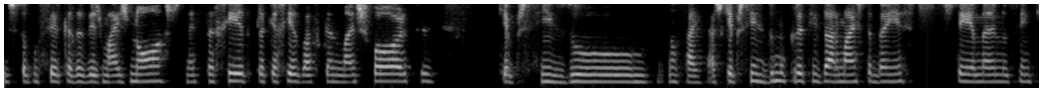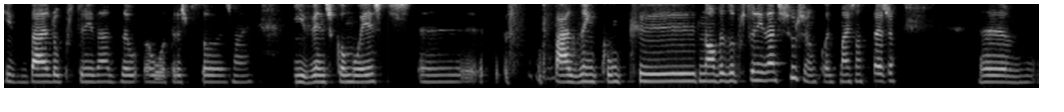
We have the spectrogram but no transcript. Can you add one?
estabelecer cada vez mais nós nessa rede para que a rede vá ficando mais forte que é preciso, não sei, acho que é preciso democratizar mais também este sistema no sentido de dar oportunidades a, a outras pessoas, não é? E eventos como estes uh, fazem com que novas oportunidades surjam, quanto mais não sejam. Uh,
